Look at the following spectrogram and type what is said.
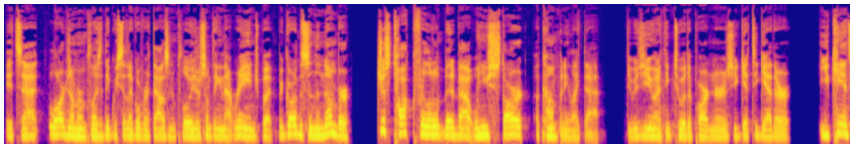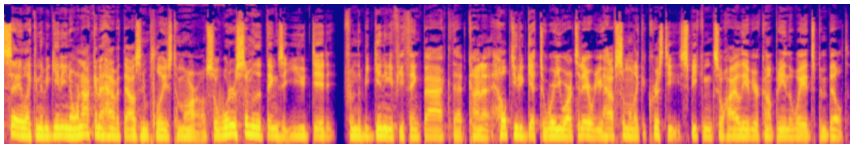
it's at large number of employees. I think we said like over a thousand employees or something in that range. But regardless of the number, just talk for a little bit about when you start a company like that. It was you and I think two other partners. You get together. You can't say like in the beginning, you know, we're not going to have a thousand employees tomorrow. So, what are some of the things that you did from the beginning, if you think back, that kind of helped you to get to where you are today, where you have someone like a Kristi speaking so highly of your company and the way it's been built?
